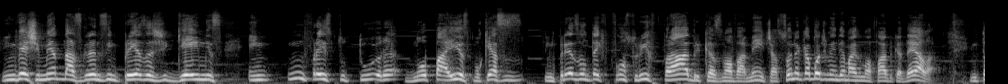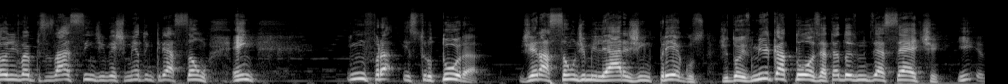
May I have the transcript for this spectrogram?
investimento das grandes empresas de games em infraestrutura no país, porque essas empresas vão ter que construir fábricas novamente. A Sony acabou de vender mais uma fábrica dela, então a gente vai precisar sim de investimento em criação, em infraestrutura geração de milhares de empregos de 2014 até 2017 e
